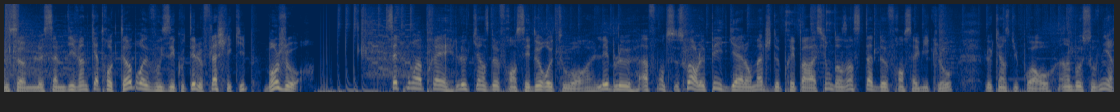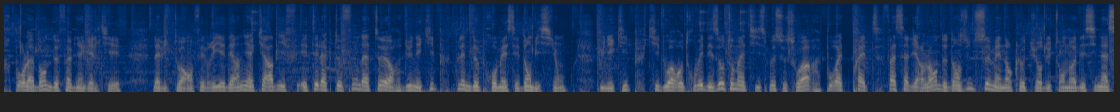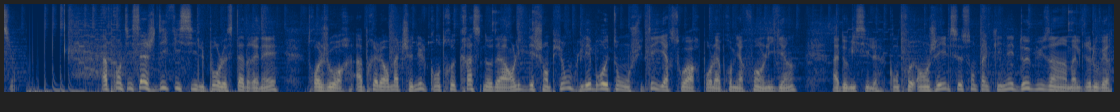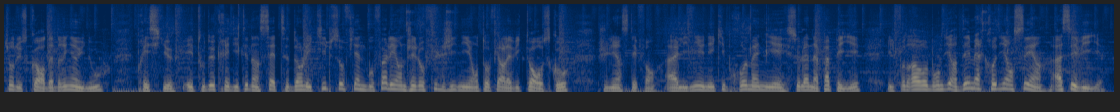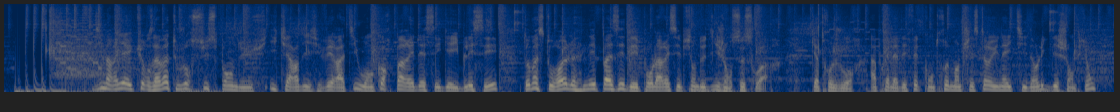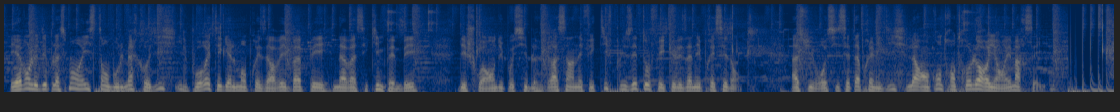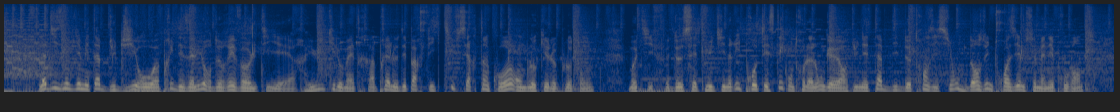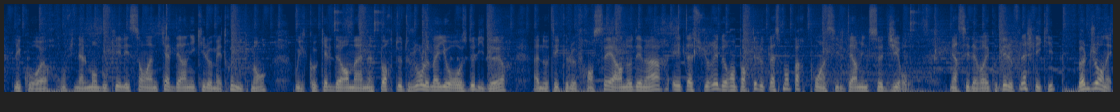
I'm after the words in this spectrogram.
Nous sommes le samedi 24 octobre, vous écoutez le Flash L'équipe, bonjour Sept mois après, le 15 de France est de retour. Les Bleus affrontent ce soir le Pays de Galles en match de préparation dans un stade de France à huis clos. Le 15 du Poireau, un beau souvenir pour la bande de Fabien Galtier. La victoire en février dernier à Cardiff était l'acte fondateur d'une équipe pleine de promesses et d'ambition. Une équipe qui doit retrouver des automatismes ce soir pour être prête face à l'Irlande dans une semaine en clôture du tournoi Destination. Apprentissage difficile pour le Stade Rennais. Trois jours après leur match nul contre Krasnodar en Ligue des Champions, les Bretons ont chuté hier soir pour la première fois en Ligue 1. À domicile contre Angers, ils se sont inclinés 2 buts à 1 malgré l'ouverture du score d'Adrien Hunou. Précieux et tous deux crédités d'un set dans l'équipe, Sofiane Bouffal et Angelo Fulgini ont offert la victoire au SCO. Julien Stéphan a aligné une équipe remaniée, cela n'a pas payé. Il faudra rebondir dès mercredi en C1 à Séville. Di Maria et Kurzawa toujours suspendus, Icardi, Verratti ou encore Paredes et Gay blessés, Thomas Tuchel n'est pas aidé pour la réception de Dijon ce soir. Quatre jours après la défaite contre Manchester United en Ligue des Champions et avant le déplacement à Istanbul mercredi, il pourrait également préserver Bappé, Navas et Kimpembe. Des choix rendus possibles grâce à un effectif plus étoffé que les années précédentes. À suivre aussi cet après-midi la rencontre entre Lorient et Marseille. La 19e étape du Giro a pris des allures de révolte hier. 8 km après le départ fictif, certains coureurs ont bloqué le peloton. Motif de cette mutinerie, protester contre la longueur d'une étape dite de transition dans une troisième semaine éprouvante. Les coureurs ont finalement bouclé les 124 derniers kilomètres uniquement. Wilco Kelderman porte toujours le maillot rose de leader. A noter que le français Arnaud Desmar est assuré de remporter le classement par points s'il termine ce Giro. Merci d'avoir écouté le Flash l'équipe. Bonne journée.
